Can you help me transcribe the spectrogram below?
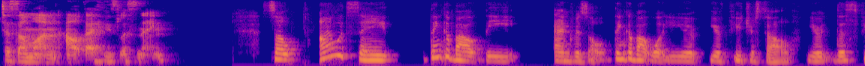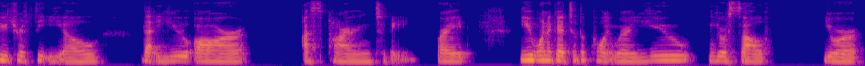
to someone out there who's listening? So, I would say think about the end result. Think about what your your future self, your this future CEO that you are aspiring to be, right? You want to get to the point where you yourself you're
